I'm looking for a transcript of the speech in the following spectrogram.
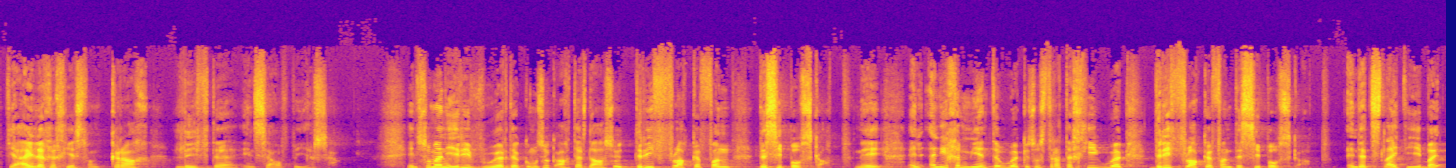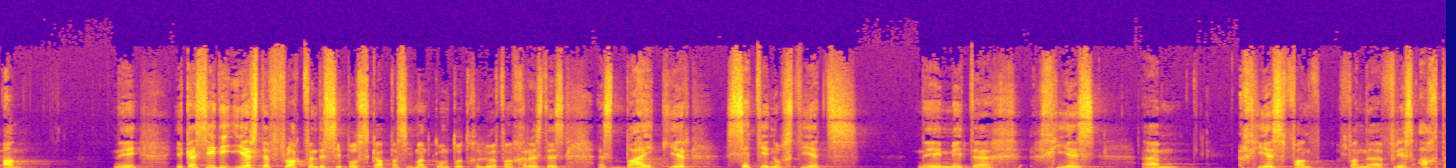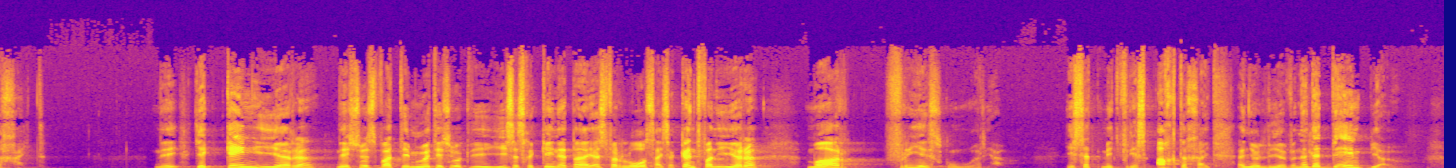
Die Heilige Gees van krag, liefde en selfbeheersing. En sommer in hierdie woorde kom ons ook agter daar so drie vlakke van disippelskap, nê? Nee? En in die gemeente ook is ons strategie ook drie vlakke van disippelskap. En dit sluit hierby aan. Nê? Nee? Jy kan sê die eerste vlak van disippelskap as iemand kom tot geloof in Christus is baie keer sit jy nog steeds nê nee, met 'n gees ehm um, gees van van 'n uh, vreesagtigheid. Nê, nee, jy ken die Here, net soos wat Timoteus ook die Jesus geken het, en hy is verlos, hy's 'n kind van die Here, maar vrees kom oor jou. Jy sit met vreesagtigheid in jou lewe en dit demp jou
